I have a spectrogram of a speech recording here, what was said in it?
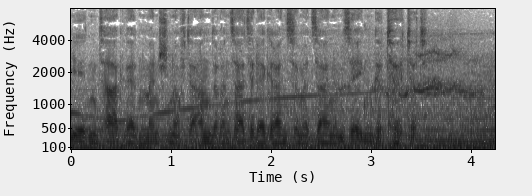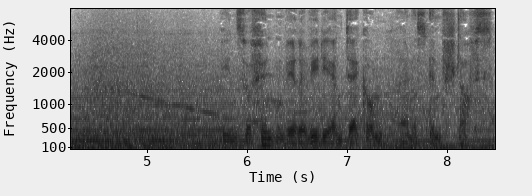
Jeden Tag werden Menschen auf der anderen Seite der Grenze mit seinem Segen getötet. Ihn zu finden wäre wie die Entdeckung eines Impfstoffs.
